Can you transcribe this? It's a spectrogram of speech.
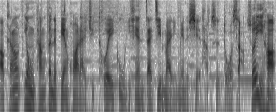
好，可能用糖分的变化来去推估你现在静脉里面的血糖是多少，所以哈，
